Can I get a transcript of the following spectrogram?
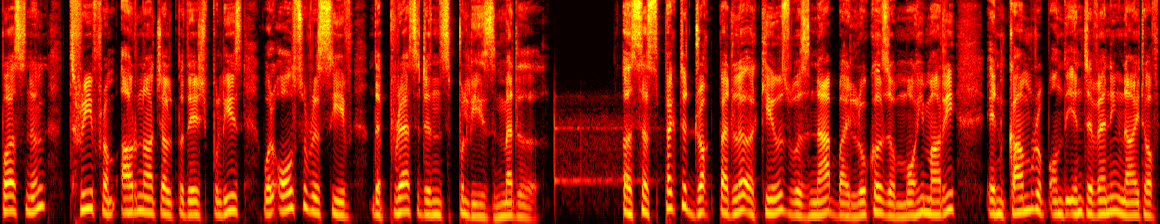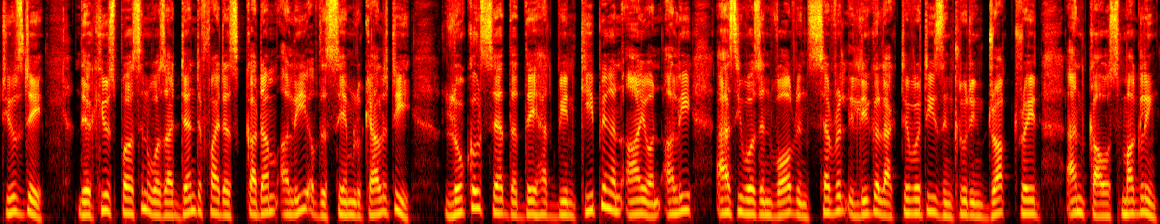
personnel, three from Arunachal Pradesh Police will also receive the President's Police Medal. A suspected drug peddler accused was nabbed by locals of Mohimari in Kamrup on the intervening night of Tuesday. The accused person was identified as Kadam Ali of the same locality. Locals said that they had been keeping an eye on Ali as he was involved in several illegal activities including drug trade and cow smuggling.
